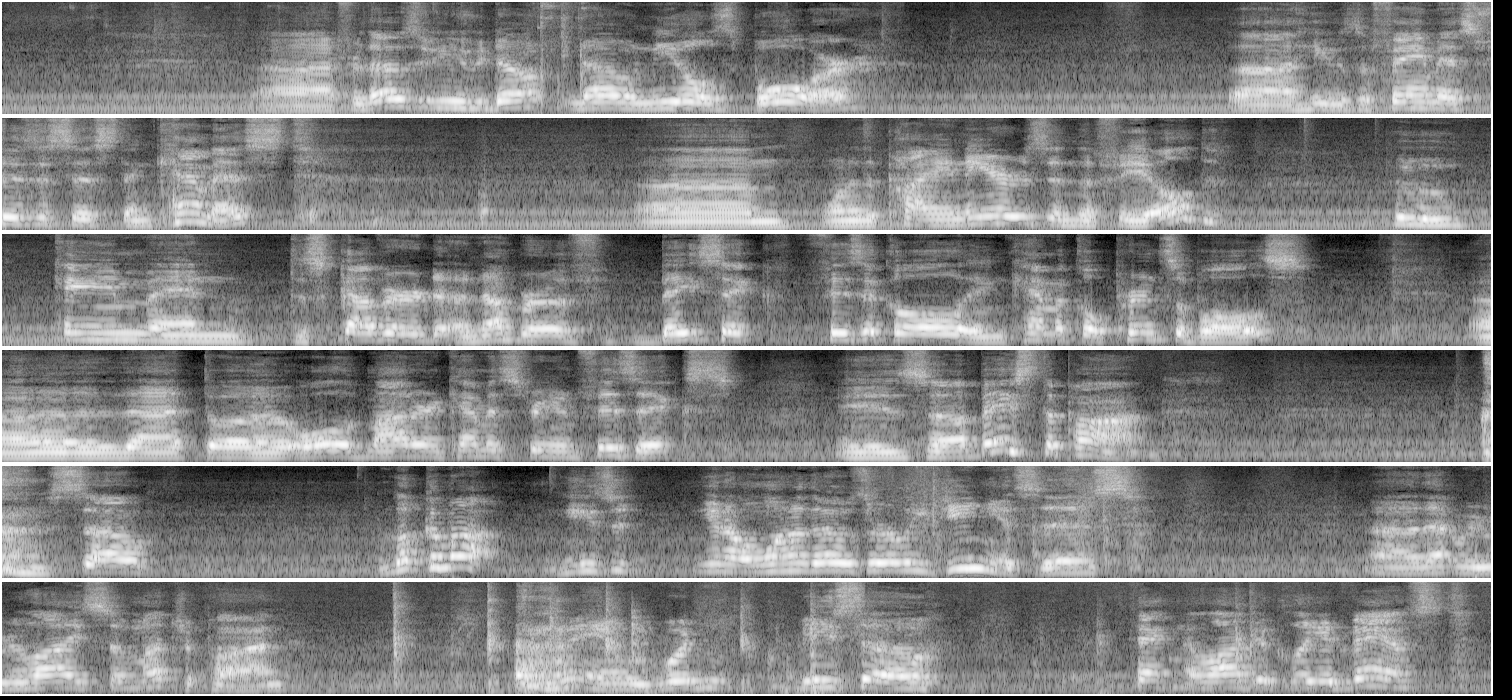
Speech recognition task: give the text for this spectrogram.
Uh, for those of you who don't know Niels Bohr, uh, he was a famous physicist and chemist, um, one of the pioneers in the field, who came and discovered a number of basic physical and chemical principles uh, that uh, all of modern chemistry and physics is uh, based upon. so, look him up. He's, a, you know, one of those early geniuses uh, that we rely so much upon. and we wouldn't be so technologically advanced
